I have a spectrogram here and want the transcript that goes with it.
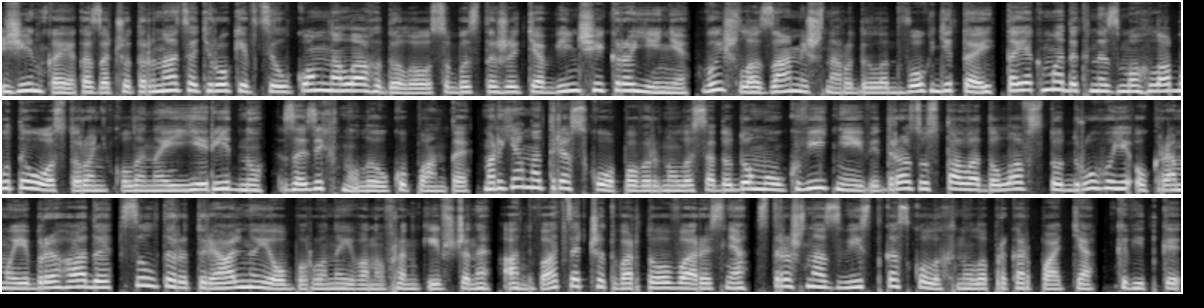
Жінка, яка за 14 років цілком налагодила особисте життя в іншій країні, вийшла заміж, народила двох дітей. Та як медик не змогла бути осторонь, коли на її рідну зазіхнули окупанти. Мар'яна Тряско повернулася додому у квітні і відразу стала до лав 102-ї окремої бригади сил територіальної оборони Івано-Франківщини. А 24 вересня страшна звістка сколихнула Прикарпаття. Квітки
